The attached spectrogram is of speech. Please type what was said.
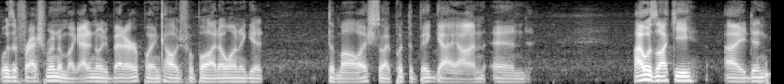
was a freshman. I'm like, I didn't know any better playing college football. I don't want to get demolished, so I put the big guy on, and I was lucky. I didn't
